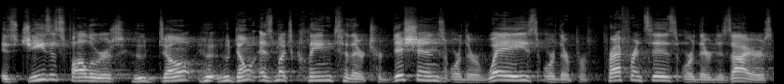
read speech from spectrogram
is Jesus followers who don't, who, who don't as much cling to their traditions or their ways or their preferences or their desires,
